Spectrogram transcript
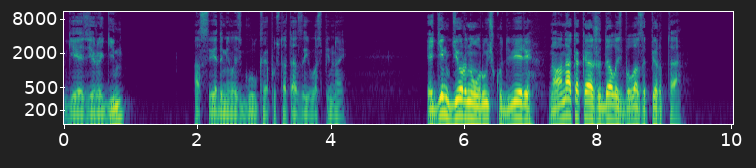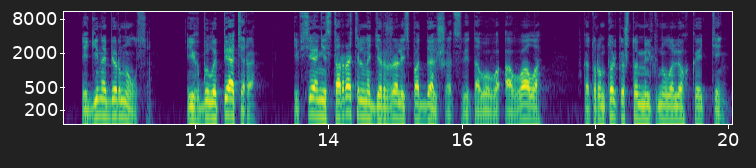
«Геозирогин?» — осведомилась гулкая пустота за его спиной. Эгин дернул ручку двери, но она, как и ожидалось, была заперта. Эгин обернулся. Их было пятеро, и все они старательно держались подальше от светового овала, в котором только что мелькнула легкая тень.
